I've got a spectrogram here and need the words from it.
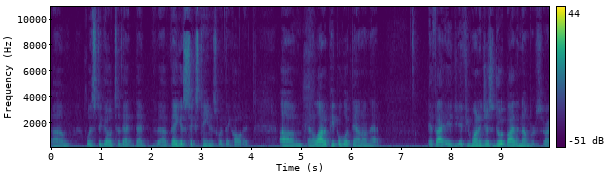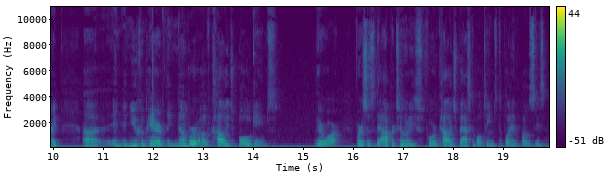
um, was to go to that that uh, Vegas 16 is what they called it, um, and a lot of people look down on that. If I if you want to just do it by the numbers, right? Uh, and, and you compare the number of college bowl games there are versus the opportunities for college basketball teams to play in the postseason.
